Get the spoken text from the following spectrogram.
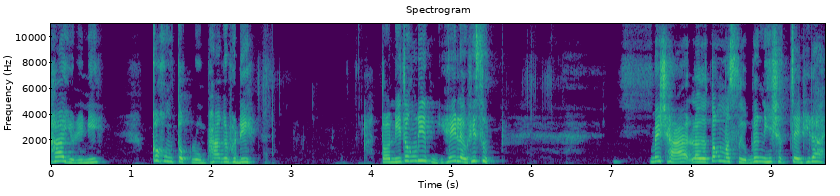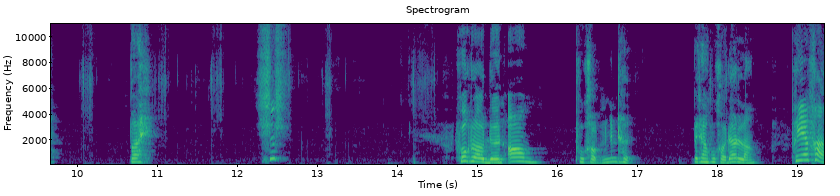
ข้าอยู่ในนี้ ก็คงตกหลุมพรางกันพอดี ตอนนี้ต้องรีบหนีให้เร็วที่สุด ไม่ช้าเราจะต้องมาสืบเรื่องนี้ชัดเจนที่ได้ ไป พวกเราเดินอ้อมภูเขานั้นกันเถอะ ไปทางภูเขาด้านหลังพะยะค่ะ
